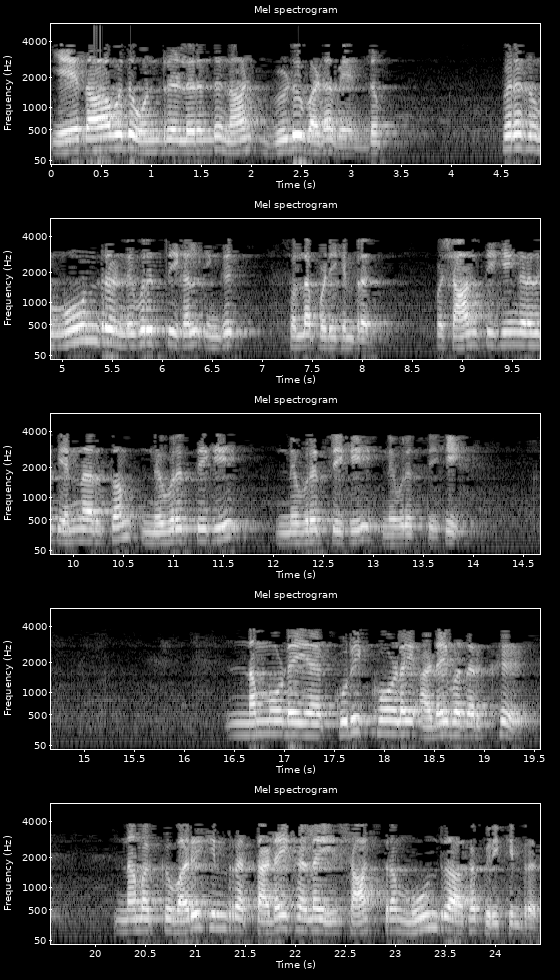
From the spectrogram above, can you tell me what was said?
ஏதாவது ஒன்றிலிருந்து நான் விடுபட வேண்டும். பிறகு மூன்று நிவிருத்திகள் இங்கு சொல்லப்படுகின்றது. இப்ப சாந்திகிங்கிறதுக்கு என்ன அர்த்தம்? நிவத்திகி நிவத்திகி நிவத்திகி நம்முடைய குறிக்கோளை அடைவதற்கு நமக்கு வருகின்ற தடைகளை சாஸ்திரம் மூன்றாக பிரிக்கின்றது.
